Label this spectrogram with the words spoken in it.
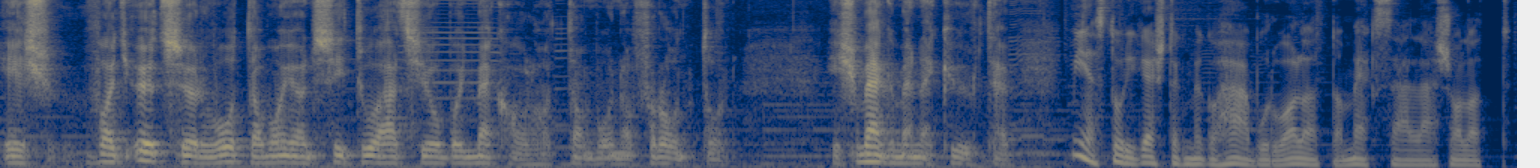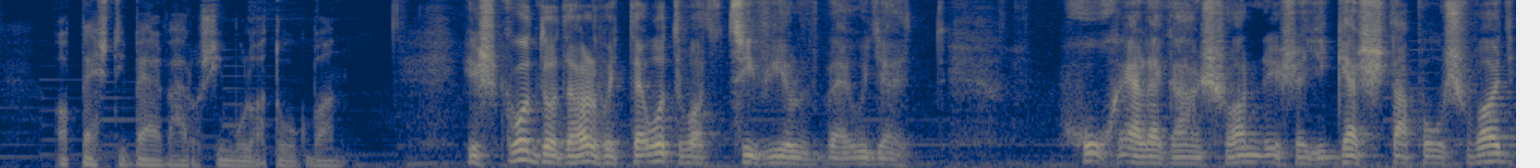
És vagy ötször voltam olyan szituációban, hogy meghalhattam volna fronton. És megmenekültem. Milyen sztorik estek meg a háború alatt, a megszállás alatt a pesti belvárosi mulatókban? És gondold el, hogy te ott vagy civilbe, ugye, hoch elegánsan, és egy gestapós vagy,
